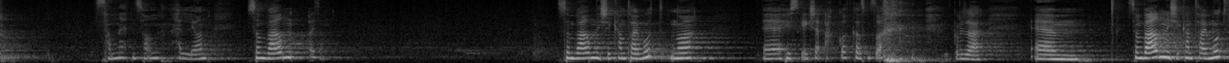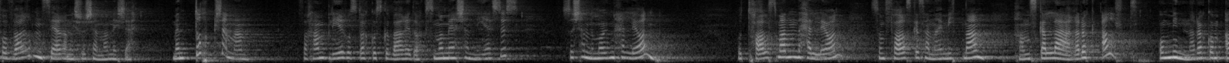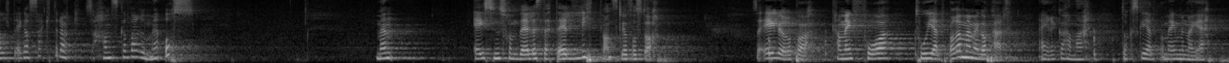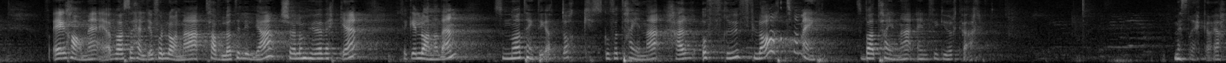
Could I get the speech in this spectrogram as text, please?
Sannhetens ånd, Helligånd, som verden Oi sann. Som verden ikke kan ta imot. Nå eh, husker jeg ikke akkurat hva som står. Skal vi se. Um, som verden ikke kan ta imot, for verden ser han ikke og kjenner han ikke. Men dere kjenner han, for han blir hos dere og skal være i dere. Så når vi kjenner Jesus, så kjenner vi òg Den hellige ånd. Og talsmannen Den hellige ånd, som far skal sende i mitt navn, han skal lære dere alt og minne dere om alt jeg har sagt til dere. Så han skal være med oss. Men jeg syns fremdeles dette er litt vanskelig å forstå. Så jeg lurer på Kan jeg få to hjelpere med meg opp her. Eirik og Hanna, dere skal hjelpe meg med noe. For Jeg har med, jeg var så heldig å få låne tavla til Lilja, selv om hun er vekke. fikk jeg låne den. Så nå tenkte jeg at dere skulle få tegne herr og fru Flat for meg. Så bare tegne en figur hver. Med streker, ja.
